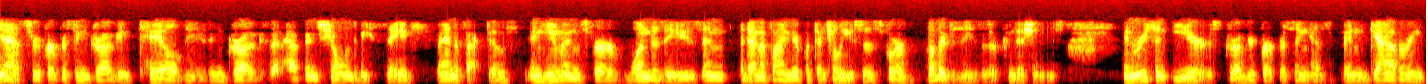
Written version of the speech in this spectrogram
Yes, repurposing drug entails using drugs that have been shown to be safe and effective in humans for one disease and identifying their potential uses for other diseases or conditions. In recent years, drug repurposing has been gathering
